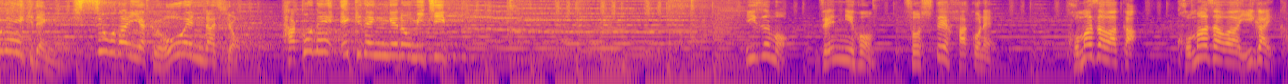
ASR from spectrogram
箱根駅伝出場大学応援ラジオ。箱根駅伝への道。出雲全日本そして箱根。駒沢か駒沢以外か。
